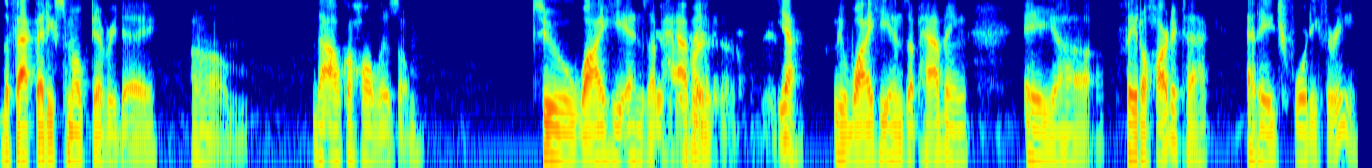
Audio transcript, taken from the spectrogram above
the fact that he smoked every day um, the alcoholism to why he ends up having yeah why he ends up having a uh, fatal heart attack at age 43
